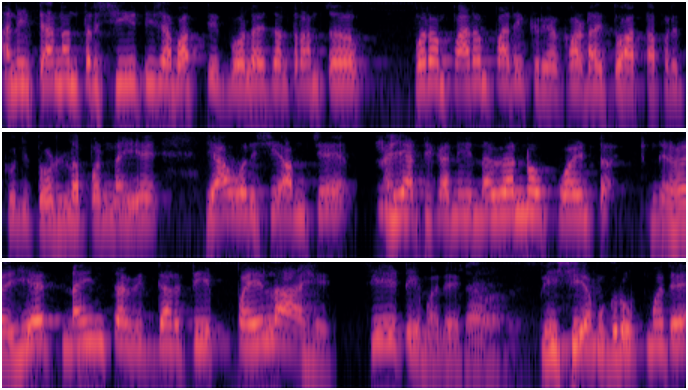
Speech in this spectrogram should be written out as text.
आणि त्यानंतर सी ई टीच्या बाबतीत बोलायचं तर आमचं परम पारंपरिक रेकॉर्ड आहे. तो आतापर्यंत कोणी तोडलं पण नाही आहे यावर्षी आमचे या ठिकाणी नव्याण्णव पॉईंट एट नाईनचा विद्यार्थी पहिला आहे सी ई टीमध्ये पी सी एम ग्रुपमध्ये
